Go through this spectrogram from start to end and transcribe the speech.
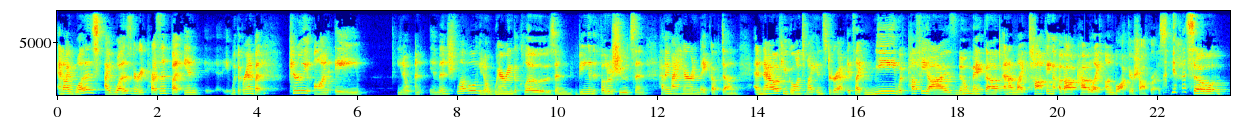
And i was i was very present but in with the brand but purely on a you know an image level you know wearing the clothes and being in the photo shoots and having my hair and makeup done and now if you go onto my Instagram, it's like me with puffy eyes, no makeup, and I'm like talking about how to like unblock your chakras. Yes. So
